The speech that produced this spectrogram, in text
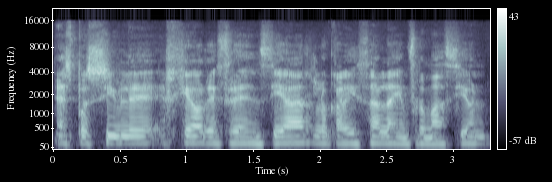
es posible georreferenciar, localizar la información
